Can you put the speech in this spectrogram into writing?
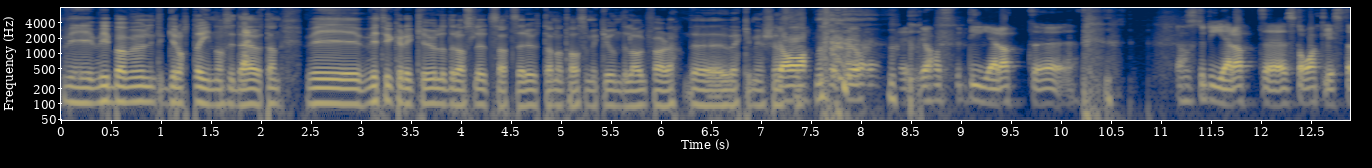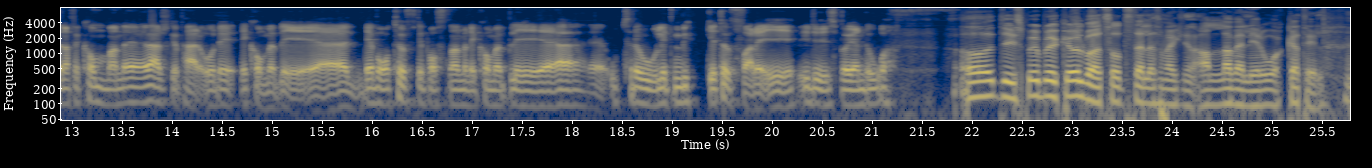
vi, vi behöver väl inte grotta in oss i det utan vi, vi tycker det är kul att dra slutsatser utan att ha så mycket underlag för det. Det väcker mer känsla. Ja, jag, jag, har studerat eh, jag har studerat eh, startlistorna för kommande världscup här och det, det kommer bli, eh, det var tufft i Poznan men det kommer bli eh, otroligt mycket tuffare i, i Duisburg ändå. Ja, Duisburg brukar väl vara ett sådant ställe som verkligen alla väljer att åka till. Eh,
